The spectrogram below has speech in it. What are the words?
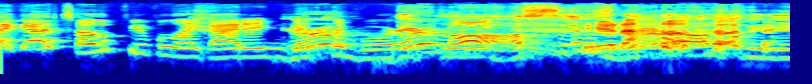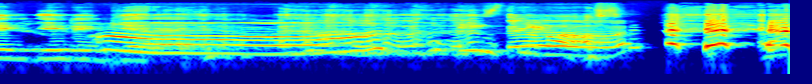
I gotta tell people like I didn't get the board. They're lost. You know? They're lost. They didn't, you didn't Aww, get it. Thank they're you. lost. And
